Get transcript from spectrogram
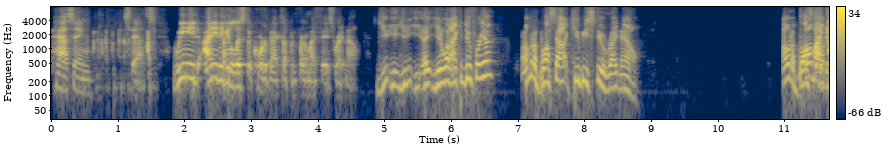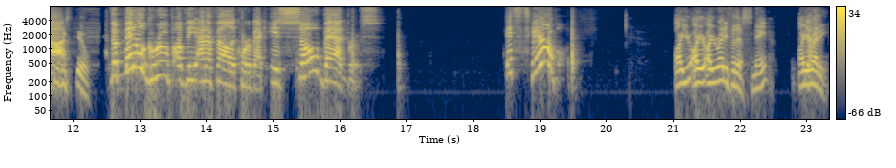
passing stats. We need I need to get a list of quarterbacks up in front of my face right now. You, you, you, you know what I can do for you? I'm going to bust out QB Stew right now. I'm going to bust Oh my out God. QB Stew. The middle group of the NFL at quarterback is so bad, Bruce. It's terrible. Are you, are you are you ready for this, Nate? Are you Yes. ready?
